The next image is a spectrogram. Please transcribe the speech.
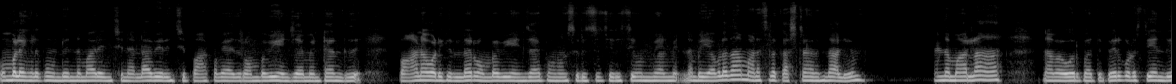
பொம்பளைங்களுக்கும் உண்டு. இந்த மாதிரி இருந்துச்சு நல்லாவே இருந்துச்சு பார்க்கவே. அது ரொம்பவே என்ஜாய்மெண்ட்டாக இருந்தது. பானை உடைக்கிறதுல ரொம்பவே என்ஜாய் பண்ணோம். சிரித்து சிரித்து உண்மையாலுமே. நம்ம எவ்வளோ தான் மனசில் கஷ்டம் இருந்தாலும் இந்த மாதிரிலாம் நம்ம ஒரு பத்து பேர் கூட சேர்ந்து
